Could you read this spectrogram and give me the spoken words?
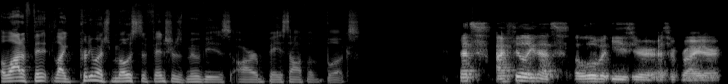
a lot of fin- like pretty much most of Fincher's movies are based off of books. That's I feel like that's a little bit easier as a writer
